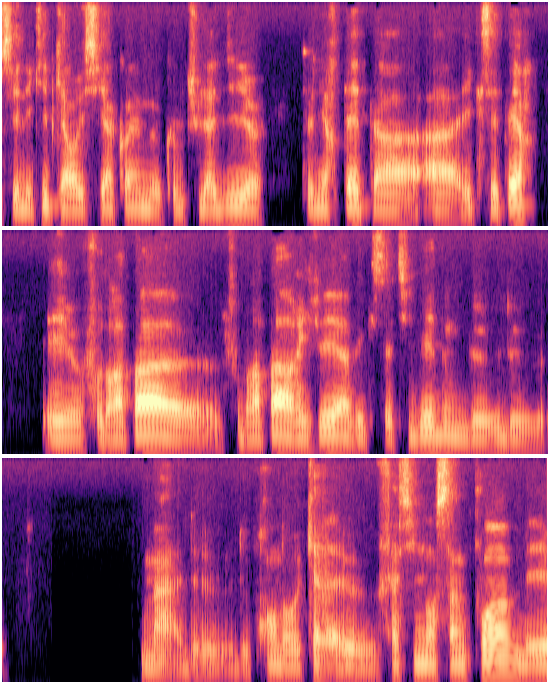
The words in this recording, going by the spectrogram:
C'est une équipe qui a réussi à quand même, comme tu l'as dit, tenir tête à, Exeter. Et il ne faudra, pas, faudra pas arriver avec cette idée donc, de, bah, prendre facilement 5 points. Mais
